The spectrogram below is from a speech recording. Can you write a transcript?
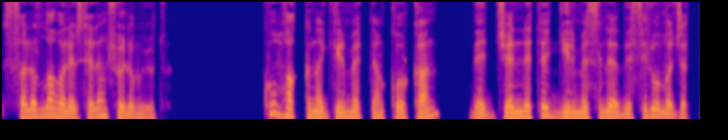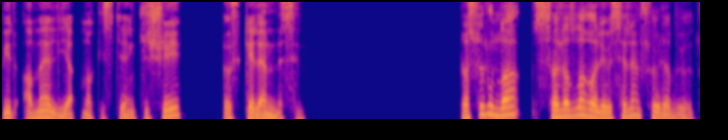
sallallahu aleyhi ve sellem şöyle buyurdu. Kul hakkına girmekten korkan ve cennete girmesine vesile olacak bir amel yapmak isteyen kişi öfkelenmesin. Resulullah sallallahu aleyhi ve sellem şöyle buyurdu.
